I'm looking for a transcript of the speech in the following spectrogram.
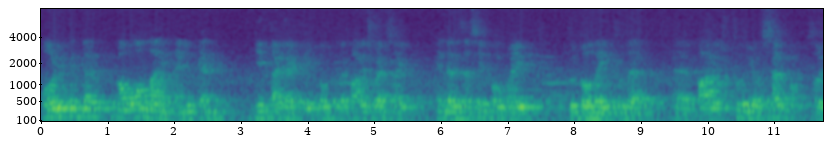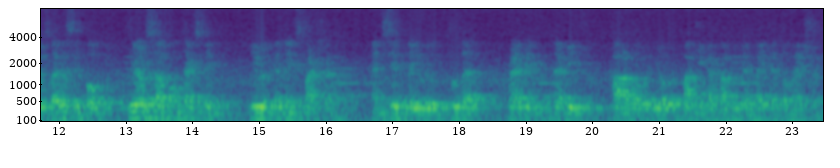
Or you can get, go online and you can give directly. You go to the parish website and there is a simple way to donate to the uh, parish through your cell phone. So it's very simple. Through your cell phone texting, you will get the instruction and simply you will, through the credit, debit card or your banking account, you can make a donation.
